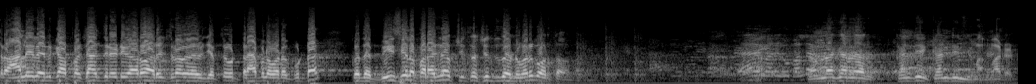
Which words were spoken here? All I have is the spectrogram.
ట్రాలీలు వెనుక ప్రశాంత్ రెడ్డి గారు హరీష్ రావు గారు చెప్తూ ట్రాప్లో పడకుండా కొంత బీసీల పరంగా చిత్తశుద్ధితో ఉండమని కోరుతా. ఉన్నాను కమలాకర్ గారు కంటిన్యూ. కంటిన్యూ మాట్లాడు.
